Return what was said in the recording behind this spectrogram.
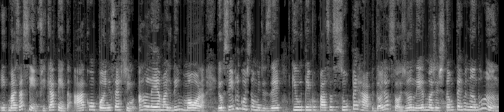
E, mas assim, fique atenta, acompanhe certinho. A Leia mais demora. Eu sempre costumo dizer que o tempo passa super rápido. Olha só, janeiro nós já estamos terminando o ano.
